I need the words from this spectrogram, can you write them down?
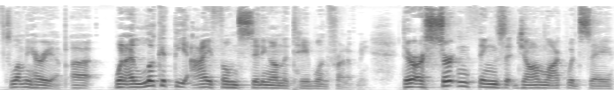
So let me hurry up. Uh, when I look at the iPhone sitting on the table in front of me, there are certain things that John Locke would say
